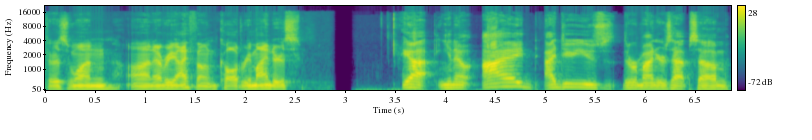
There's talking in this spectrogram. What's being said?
there's one on every iPhone called Reminders. Yeah, you know, I I do use the reminders app some.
